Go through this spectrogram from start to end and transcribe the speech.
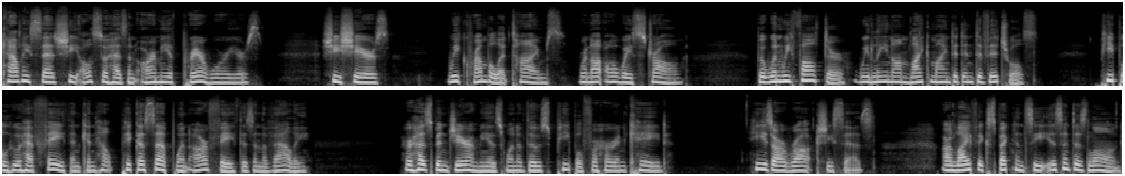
Kallie says she also has an army of prayer warriors. She shares, We crumble at times, we're not always strong. But when we falter, we lean on like minded individuals, people who have faith and can help pick us up when our faith is in the valley. Her husband Jeremy is one of those people for her in Cade. He's our rock, she says. Our life expectancy isn't as long,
